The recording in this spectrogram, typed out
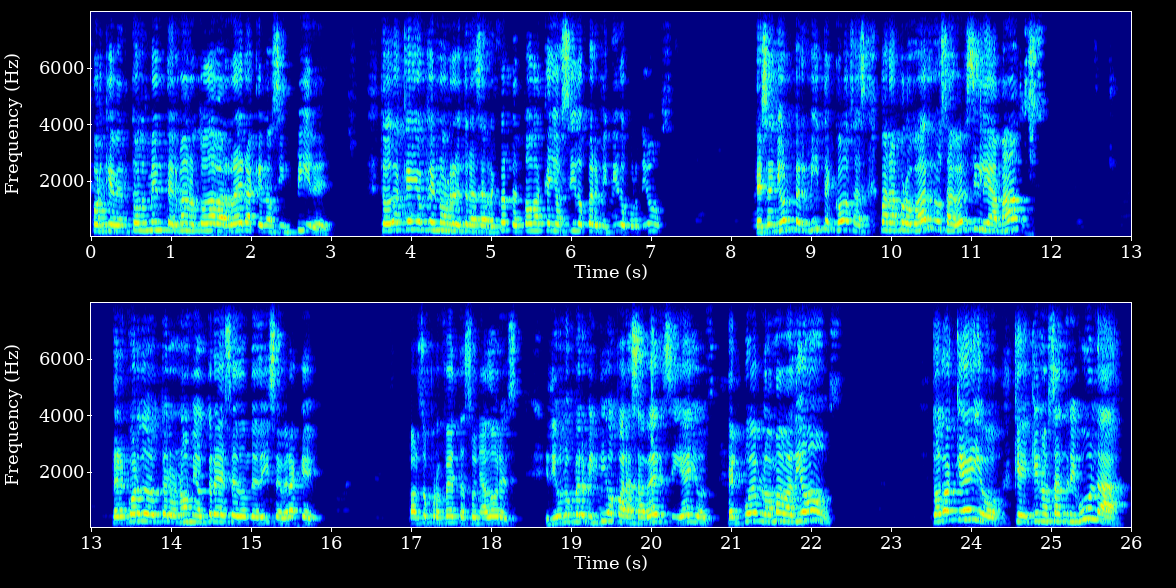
Porque eventualmente, hermano, toda barrera que nos impide, todo aquello que nos retrasa, recuerde, todo aquello ha sido permitido por Dios. El Señor permite cosas para probarnos a ver si le amamos. Te recuerdo Deuteronomio 13, donde dice, verá que falsos profetas, soñadores, y Dios lo permitió para saber si ellos, el pueblo, amaba a Dios. Todo aquello que, que nos atribula,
